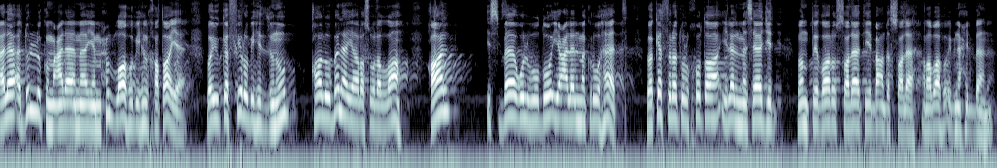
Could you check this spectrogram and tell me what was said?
ألا أدلكم على ما يمحو الله به الخطايا ويكفر به الذنوب؟ قالوا بلى يا رسول الله. قال إسباغ الوضوء على المكروهات وكثرة الخطى إلى المساجد وانتظار الصلاة بعد الصلاة. رواه ابن حبان.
